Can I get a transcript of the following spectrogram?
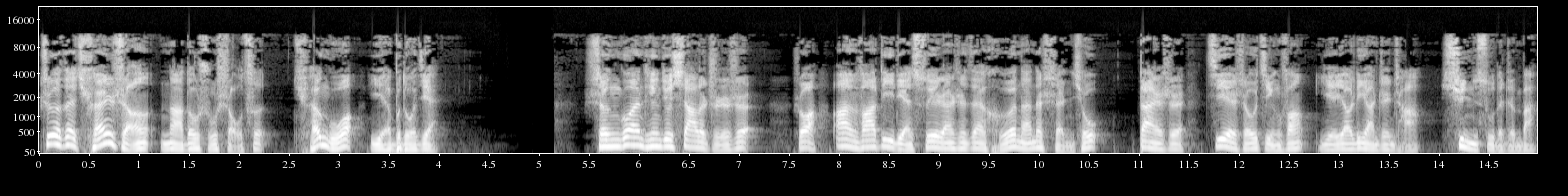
这在全省那都属首次，全国也不多见。省公安厅就下了指示，说案发地点虽然是在河南的沈丘，但是界首警方也要立案侦查，迅速的侦办。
